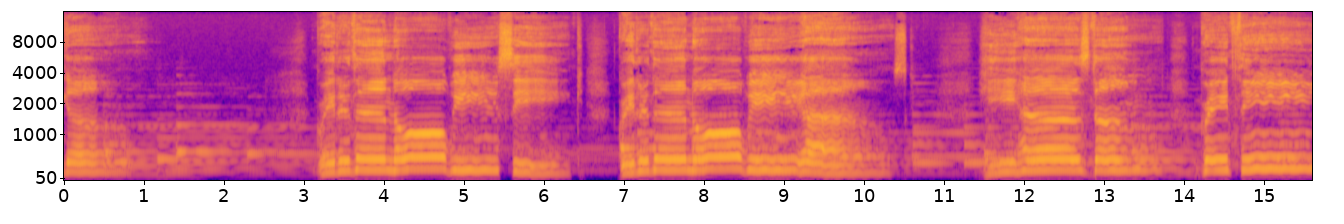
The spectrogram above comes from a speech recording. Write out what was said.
God, greater than all we seek, greater than all we ask. He has done great things,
